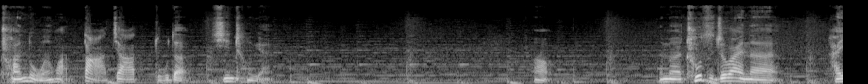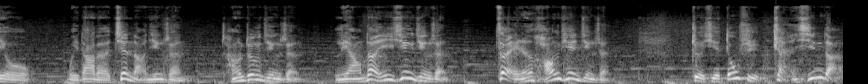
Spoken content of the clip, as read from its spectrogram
传统文化大家族的新成员。好，那么除此之外呢，还有伟大的建党精神。长征精神、两弹一星精神、载人航天精神，这些都是崭新的，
